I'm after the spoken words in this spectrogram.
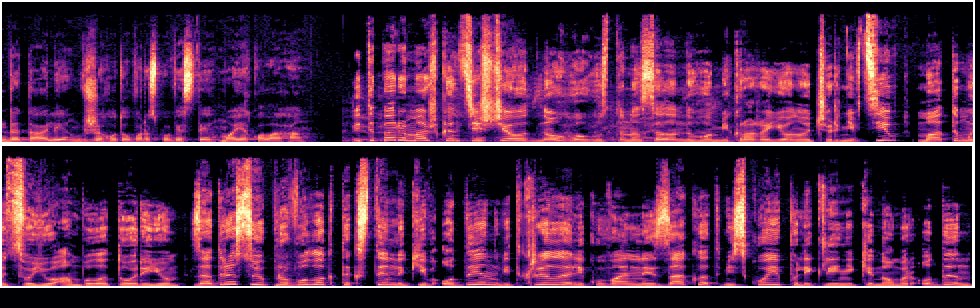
Деталі вже готова розповісти моя колега. Відтепер мешканці ще одного густонаселеного мікрорайону Чернівців матимуть свою амбулаторію. За адресою провулок текстильників 1 відкрили лікувальний заклад міської поліклініки номер 1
